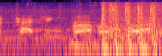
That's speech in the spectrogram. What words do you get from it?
attacking Bravo 1.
